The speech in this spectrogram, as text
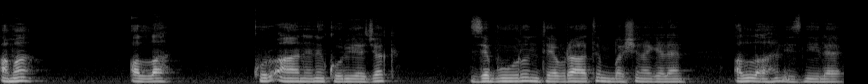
Ama Allah Kur'an'ını koruyacak. Zebur'un, Tevrat'ın başına gelen Allah'ın izniyle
